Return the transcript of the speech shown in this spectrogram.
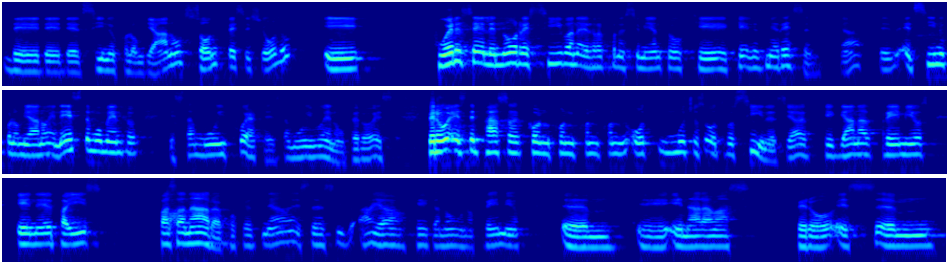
de, de, del cine colombiano son preciosos y puede ser que no reciban el reconocimiento que, que les merecen. el, cine colombiano en este momento está muy fuerte, está muy bueno, pero, es, pero este pasa con, con, con, con muchos otros cines, ¿ya? que ganan premios en el país pasa nada, porque ¿no? es decir, ah, ya, ok, ganó un premio um, eh, y nada más. Pero es, um,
